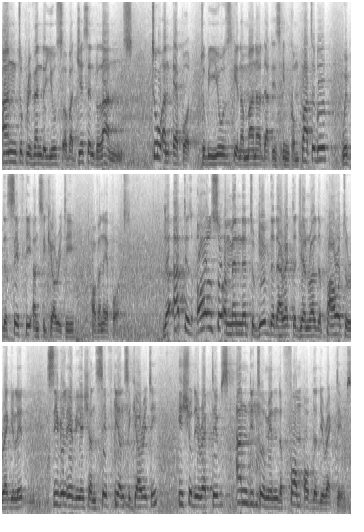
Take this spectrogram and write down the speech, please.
and to prevent the use of adjacent lands to an airport to be used in a manner that is incompatible with the safety and security of an airport. The Act is also amended to give the Director General the power to regulate civil aviation safety and security, issue directives, and determine the form of the directives.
